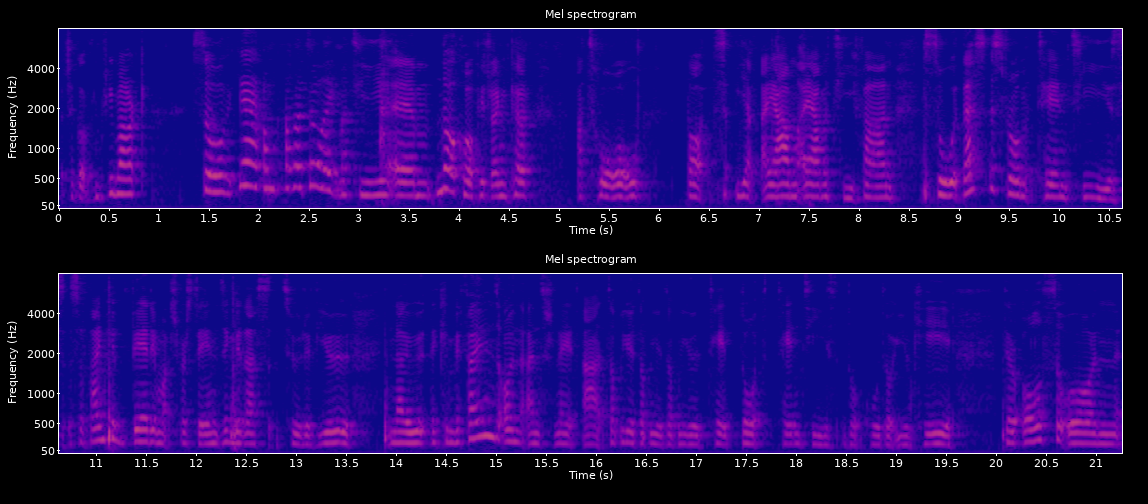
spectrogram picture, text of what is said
which I got from Primark. So yeah, I'm, I do like my tea. Um, not a coffee drinker at all, but yeah, I am. I am a tea fan. So this is from Ten Teas. So thank you very much for sending me this to review. Now they can be found on the internet at www.tenteas.co.uk. They're also on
